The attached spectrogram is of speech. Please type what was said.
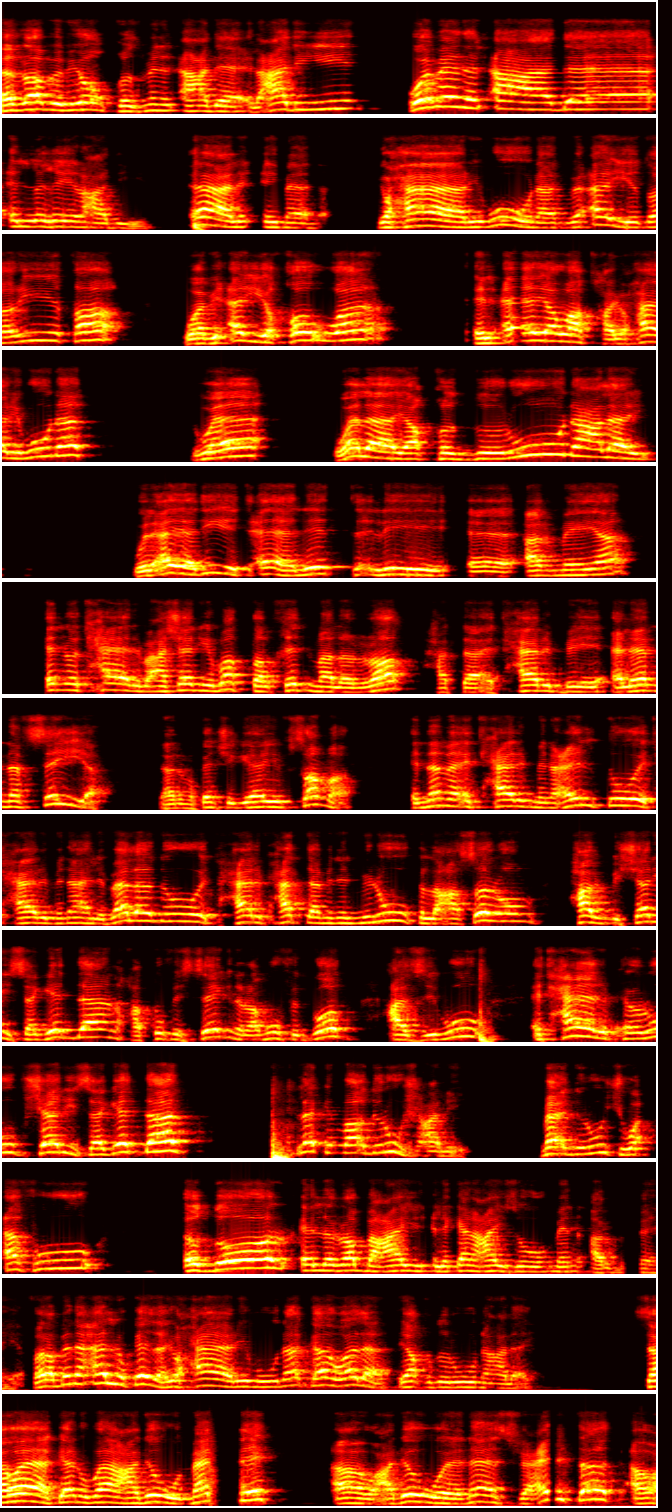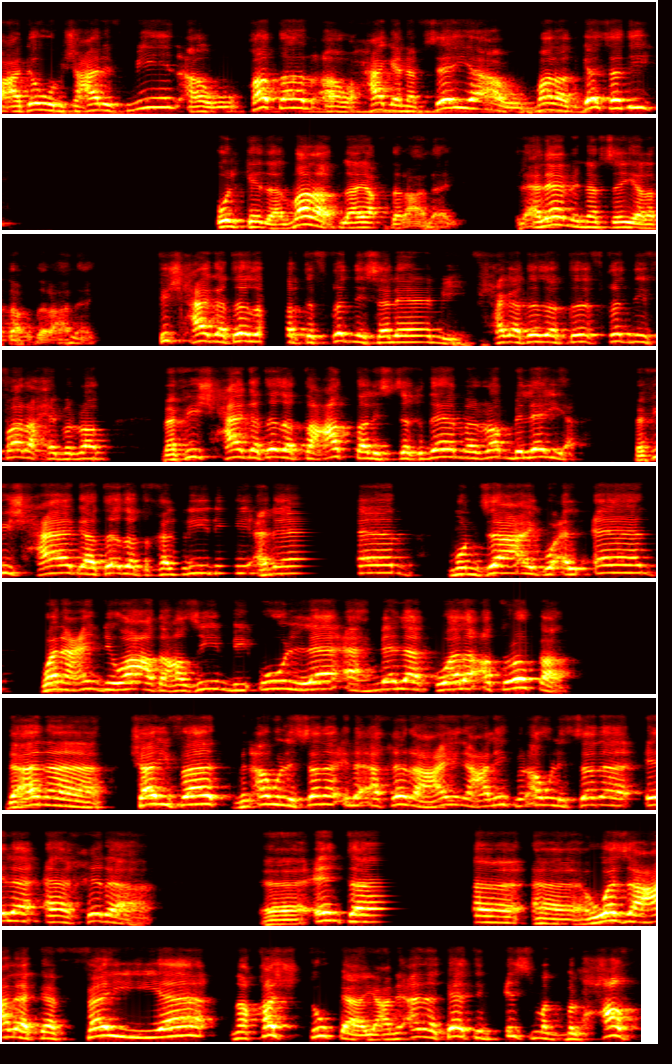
الرب بينقذ من الأعداء العاديين ومن الأعداء الغير عاديين. اعلن ايمانك يحاربونك بأي طريقة وبأي قوة. الآية واضحة يحاربونك و ولا يقدرون عليك. والآية دي اتقالت لأرميا إنه تحارب عشان يبطل خدمة للرب حتى تحارب بآلام نفسية. لأنه ما كانش جاي في ثمر. إنما اتحارب من عيلته اتحارب من أهل بلده اتحارب حتى من الملوك اللي عاصرهم. حرب شرسة جدا حطوه في السجن رموه في الجب عذبوه. اتحارب حروب شرسة جدا لكن ما قدروش عليه. ما قدروش يوقفوا الدور اللي الرب عايز اللي كان عايزه من ارميا فربنا قال له كده يحاربونك ولا يقدرون عليك. سواء كانوا بقى عدو ملك أو عدو ناس في عيلتك أو عدو مش عارف مين أو خطر أو حاجة نفسية أو مرض جسدي. قول كده المرض لا يقدر علي الألام النفسية لا تقدر علي مفيش حاجة تقدر تفقدني سلامي مفيش حاجة تقدر تفقدني فرحي بالرب. مفيش حاجة تقدر تعطل استخدام الرب ليا. مفيش حاجة تقدر تخليني أنام منزعج وقلقان وأنا عندي وعد عظيم بيقول لا أهملك ولا أتركك. ده أنا شايفك من أول السنة إلى آخرها. عيني عليك من أول السنة إلى آخرها. آه أنت آه وزع على كفي نقشتك يعني أنا كاتب اسمك بالحظ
